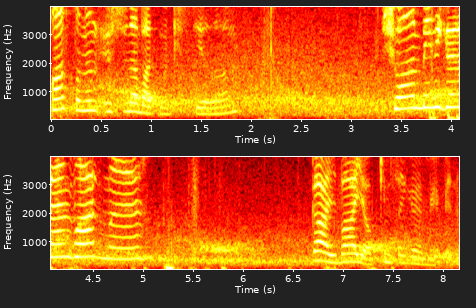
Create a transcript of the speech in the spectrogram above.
pastanın üstüne bakmak istiyorum. Şu an beni gören var mı? Galiba yok. Kimse görmüyor beni.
